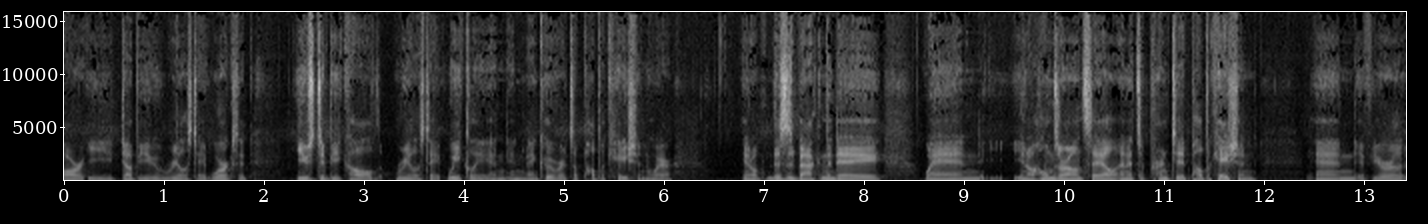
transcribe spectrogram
REW Real Estate Works, it used to be called Real Estate Weekly in, in Vancouver. It's a publication where, you know, this is back in the day when, you know, homes are on sale and it's a printed publication. And if you're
